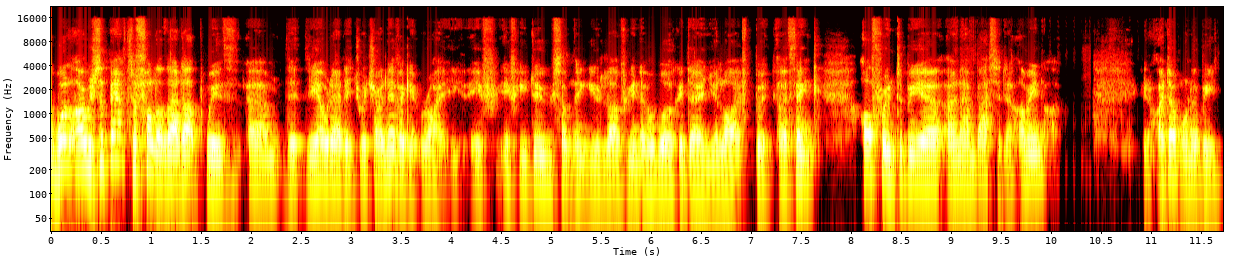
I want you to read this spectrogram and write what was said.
Well, I was about to follow that up with um, the, the old adage, which I never get right. If if you do something you love, you never work a day in your life. But I think offering to be a, an ambassador. I mean, you know, I don't want to be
